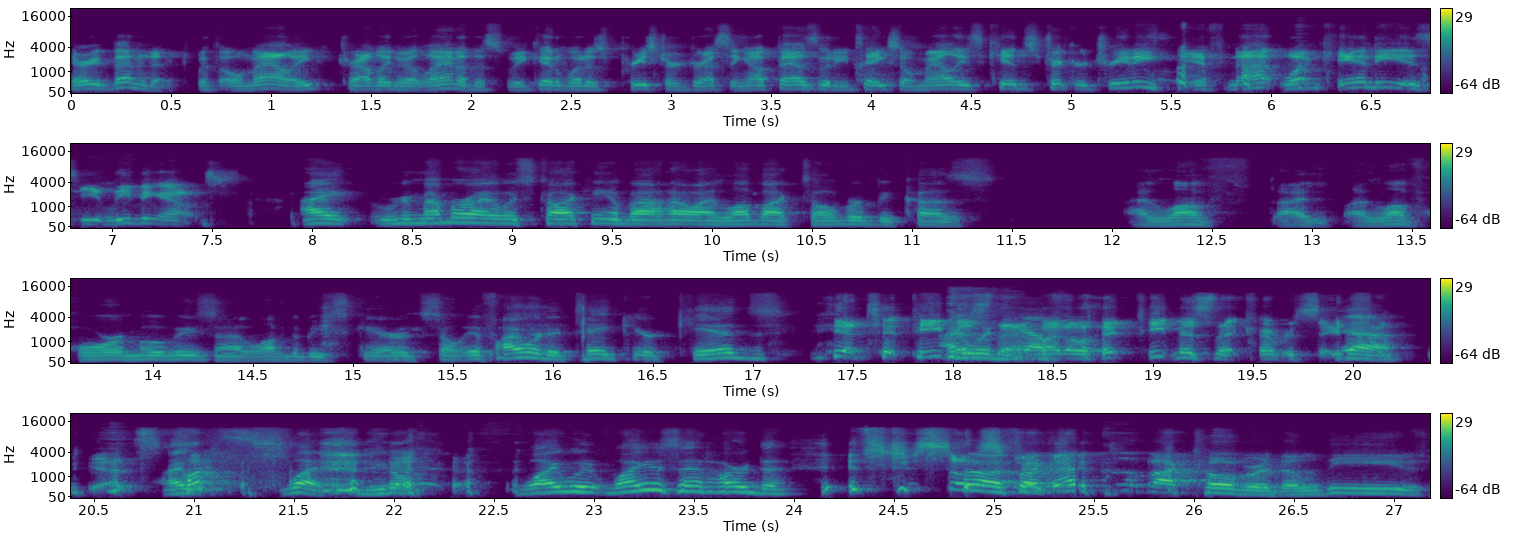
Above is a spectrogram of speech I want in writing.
Terry Benedict with O'Malley traveling to Atlanta this weekend. What is Prister dressing up as when he takes O'Malley's kids trick or treating? If not, what candy is he leaving out? I remember I was talking about how I love October because I love I I love horror movies and I love to be scared. So if I were to take your kids, Yeah, t- Pete I missed would that. By the way, Pete missed that conversation. Yeah. yes. I what you don't. Why would why is that hard to? It's just so. No, it's like I love October, the leaves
